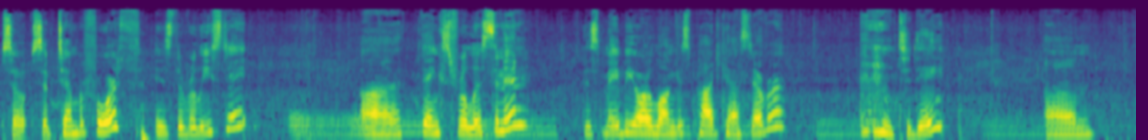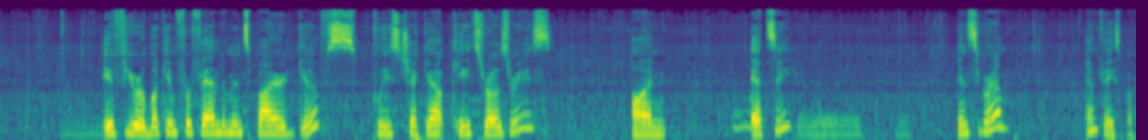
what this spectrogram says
so September fourth is the release date. Uh, thanks for listening. This may be our longest podcast ever to date. Um, if you're looking for fandom inspired gifts, please check out Kate's Rosaries on Etsy, Instagram, and Facebook.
